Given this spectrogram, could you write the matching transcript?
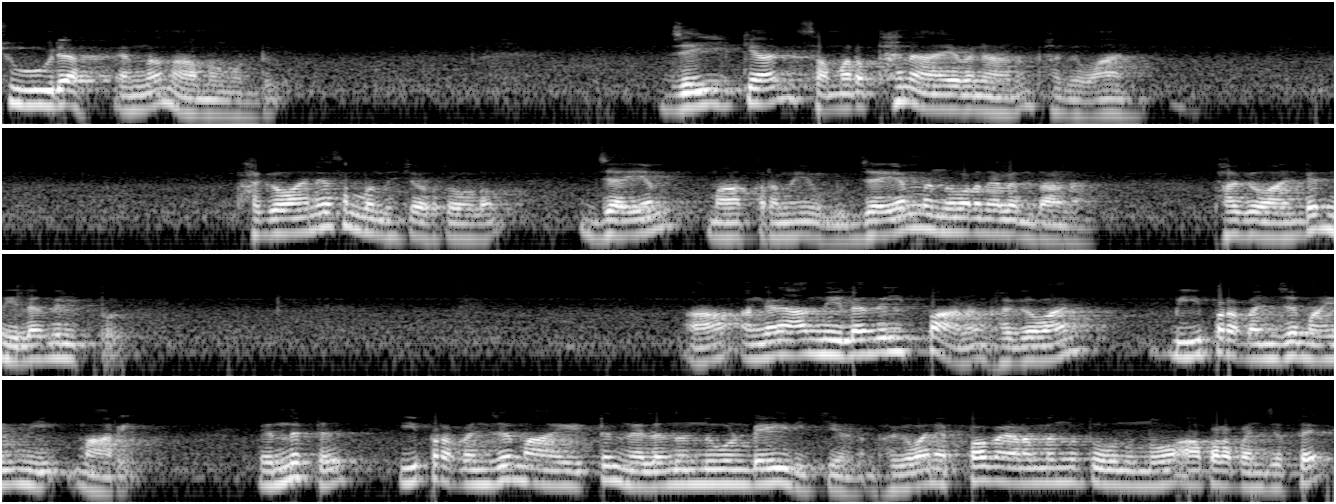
ശൂര എന്ന നാമം കൊണ്ട്. ജയിക്കാൻ സമർത്ഥനായവനാണ് ഭഗവാൻ. ഭഗവാനെ സംബന്ധിച്ചിടത്തോളം ജയം മാത്രമേ ഉള്ളൂ. ജയം എന്ന് പറഞ്ഞാൽ എന്താണ്? ഭഗവാന്റെ നിലനിൽപ്പ്. ആ അങ്ങനെ ആ നിലനിൽപ്പാണ് ഭഗവാൻ ഈ പ്രപഞ്ചമായി മാറി. എന്നിട്ട് ഈ പ്രപഞ്ചമായിട്ട് നിലനിന്നുകൊണ്ടേയിരിക്കുകയാണ്. ഭഗവാൻ എപ്പോൾ വേണമെന്ന് തോന്നുന്നോ ആ പ്രപഞ്ചത്തെ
